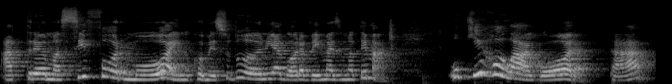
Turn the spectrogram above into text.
a trama se formou aí no começo do ano e agora vem mais uma temática. O que rolar agora, tá?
